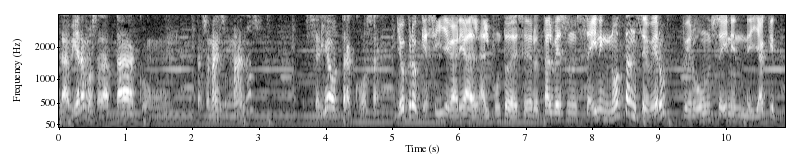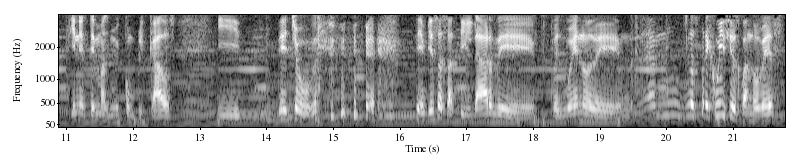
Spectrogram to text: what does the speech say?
la viéramos adaptada con personajes humanos, sería otra cosa. Yo creo que sí llegaría al, punto de ser tal vez un seinen no tan severo, pero un seinen de ya que tiene temas muy complicados Y de hecho, te empiezas a tildar de, pues bueno, de em, los prejuicios cuando ves.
